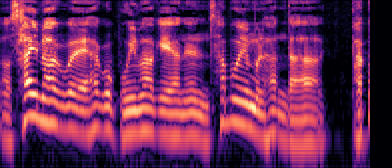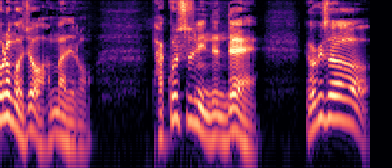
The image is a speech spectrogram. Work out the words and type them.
어, 사임하게 하고 보임하게 하는 사보임을 한다. 바꾸는 거죠 한마디로. 바꿀 수는 있는데 여기서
